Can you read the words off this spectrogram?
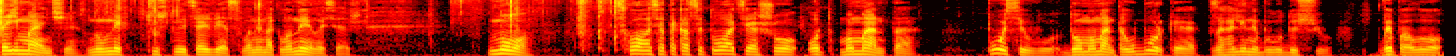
да й менші. Ну в них чувствується вес, вони наклонилися ж. Но склалася така ситуація, що від моменту посіву до моменту уборки взагалі не було дощу. Випало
